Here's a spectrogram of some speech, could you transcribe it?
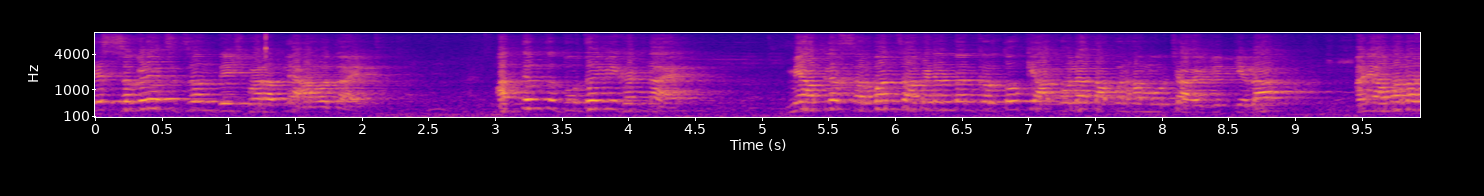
ते सगळेच जण देशभरातले आहत आहेत. अत्यंत दुर्दैवी घटना आहे. मी आपल्या सर्वांचं अभिनंदन करतो की अकोल्यात आपण हा मोर्चा आयोजित केला आणि आम्हाला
